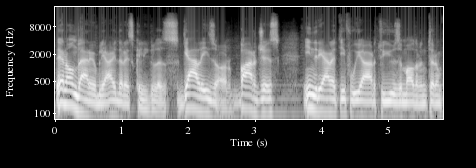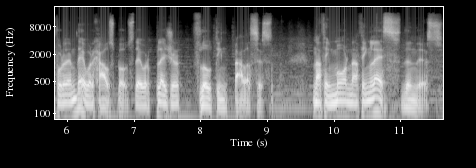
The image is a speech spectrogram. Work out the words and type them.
They're known variably either as Caligula's galleys or barges. In reality, if we are to use a modern term for them, they were houseboats, they were pleasure floating palaces. Nothing more, nothing less than this.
